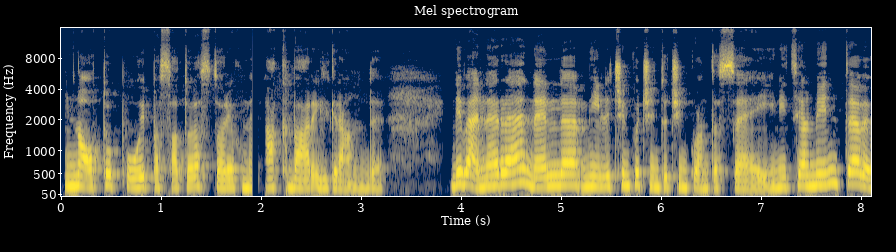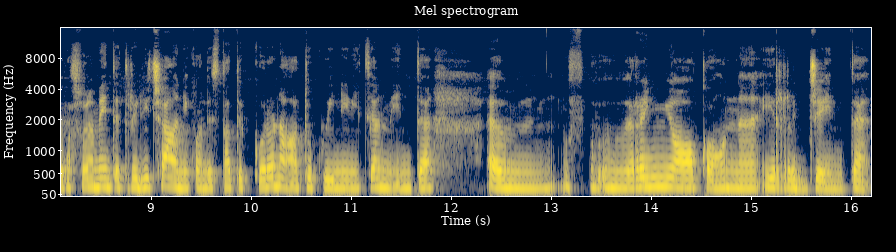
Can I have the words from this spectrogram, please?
noto poi passato alla storia come Akbar il Grande. Divenne re nel 1556. Inizialmente aveva solamente 13 anni quando è stato coronato, quindi inizialmente um, regnò con il reggente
